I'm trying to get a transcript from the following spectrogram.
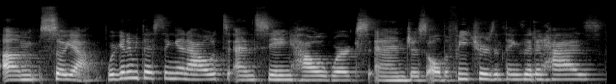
Um, so yeah, we're gonna be testing it out and seeing how it works and just all the features and things that it has.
